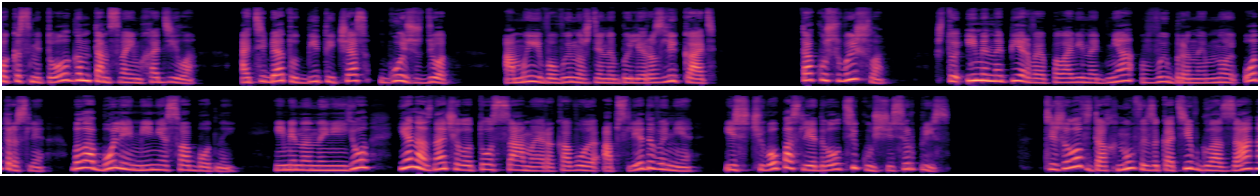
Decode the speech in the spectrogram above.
«По косметологам там своим ходила, а тебя тут битый час гость ждет, а мы его вынуждены были развлекать. Так уж вышло, что именно первая половина дня в выбранной мной отрасли была более-менее свободной. Именно на нее я назначила то самое роковое обследование, из чего последовал текущий сюрприз. Тяжело вздохнув и закатив глаза,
